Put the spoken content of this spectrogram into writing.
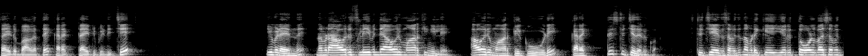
സൈഡ് ഭാഗത്തെ കറക്റ്റായിട്ട് പിടിച്ച് ഇവിടെ നിന്ന് നമ്മുടെ ആ ഒരു സ്ലീവിന്റെ ആ ഒരു മാർക്കിംഗ് ഇല്ലേ ആ ഒരു മാർക്കിൽ കൂടി കറക്റ്റ് സ്റ്റിച്ച് ചെയ്തെടുക്കുക. സ്റ്റിച്ച് ചെയ്യുന്ന സമയത്ത് നമ്മുടെ ഈ ഒരു തോൾ വശം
